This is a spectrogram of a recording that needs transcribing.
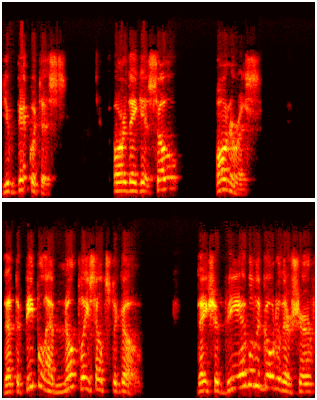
ubiquitous or they get so onerous that the people have no place else to go, they should be able to go to their sheriff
